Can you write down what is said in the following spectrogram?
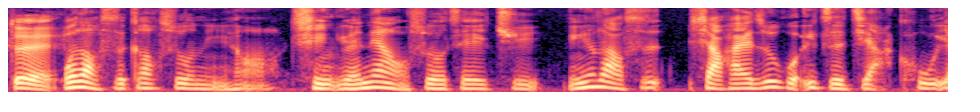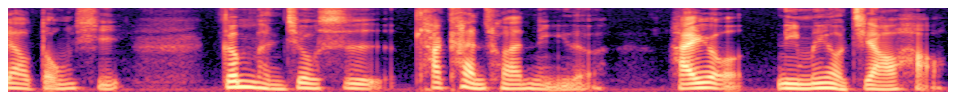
对我老实告诉你哈，请原谅我说这一句，你老师小孩如果一直假哭要东西，根本就是他看穿你了，还有你没有教好。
